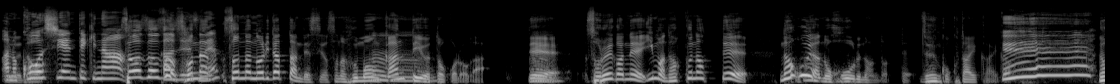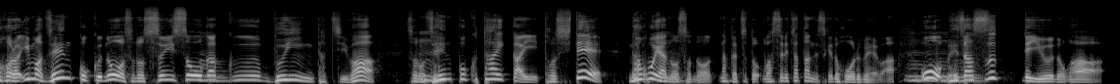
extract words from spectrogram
ああの甲子園的なそうそうそう、そんなそんなノリだったんですよその不問館っていうところが。で、うん。それがね今なくなって名古屋のホールなんだって、全国大会が。ええだから今全国のその吹奏楽部員たちは、その全国大会として名古屋のその、なんかちょっと忘れちゃったんですけどホール名は、うん。を目指すっていうのが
